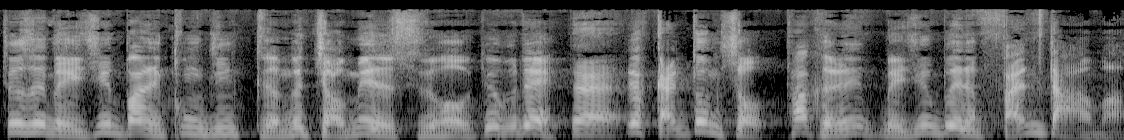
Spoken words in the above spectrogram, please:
就是美军把你共军整个剿灭的时候，对不对？对。要敢动手，他可能美军被人反打嘛，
